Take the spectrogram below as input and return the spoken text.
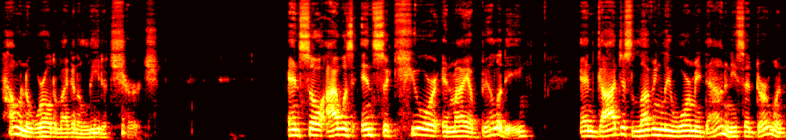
How in the world am I going to lead a church? And so I was insecure in my ability. And God just lovingly wore me down. And He said, Derwin,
